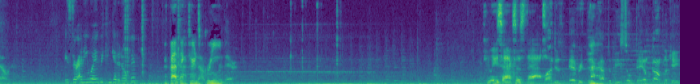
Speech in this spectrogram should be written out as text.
Down. Is there any way we can get it open? If that Yeah, thing turns that room over green. there. Please access that. Why does everything uh-huh. have to be so damn complicated?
